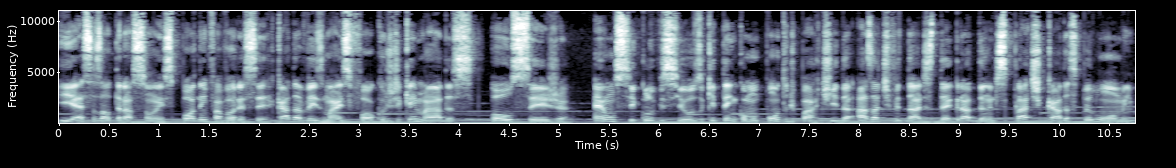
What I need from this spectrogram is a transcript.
E essas alterações podem favorecer cada vez mais focos de queimadas, ou seja, é um ciclo vicioso que tem como ponto de partida as atividades degradantes praticadas pelo homem.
